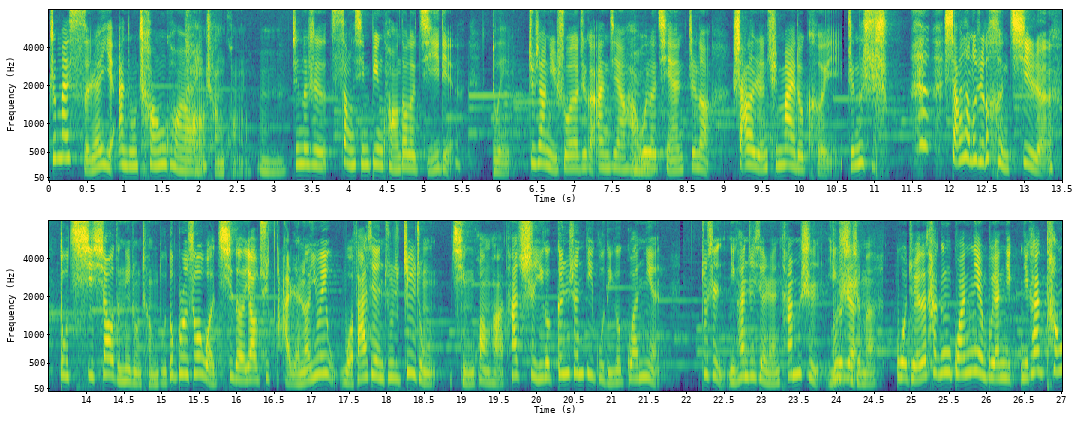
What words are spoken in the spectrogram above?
这卖死人也暗中猖狂太哦，猖狂了，嗯，真的是丧心病狂到了极点。对，就像你说的这个案件哈，嗯为了钱真的杀了人去卖都可以，真的是 想想都觉得很气人。都气笑的那种程度，都不是说我气的要去打人了，因为我发现就是这种情况哈，它是一个根深蒂固的一个观念，就是你看这些人，他们是一个是什么？我觉得他跟观念不一样。你你看汤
